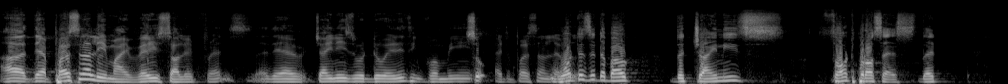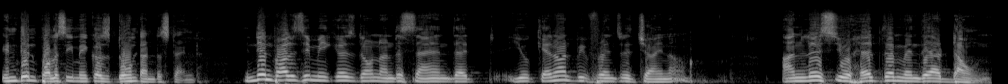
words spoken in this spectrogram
uh, they are personally my very solid friends. They are, Chinese would do anything for me so at a personal level. What is it about the Chinese thought process that Indian policymakers don't understand? Indian policymakers don't understand that you cannot be friends with China unless you help them when they are down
